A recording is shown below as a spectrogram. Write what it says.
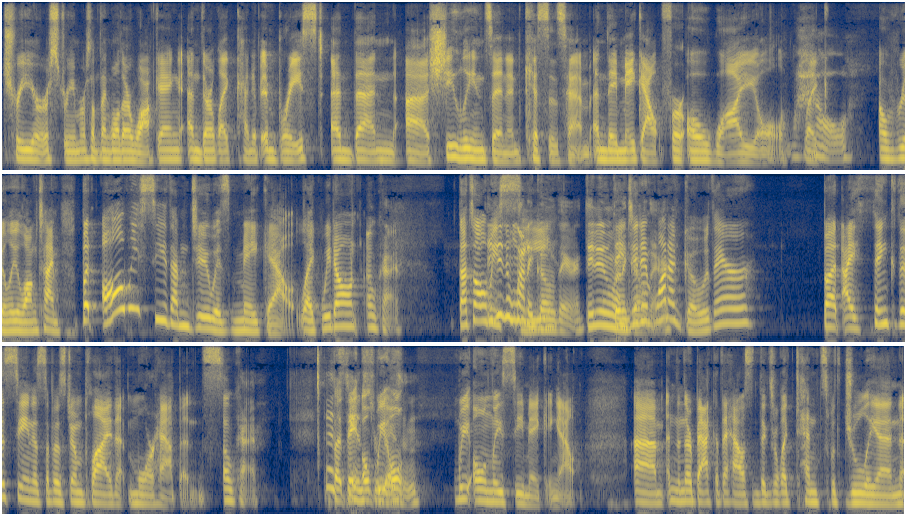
tree or a stream or something while they're walking, and they're like kind of embraced, and then uh, she leans in and kisses him, and they make out for a while, like a really long time. But all we see them do is make out. Like we don't. Okay. That's all They we didn't want to go there. They didn't want They to. didn't want to go there, but I think this scene is supposed to imply that more happens. Okay. That but they we, o- we only see making out. Um, and then they're back at the house and things are like tense with Julian.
